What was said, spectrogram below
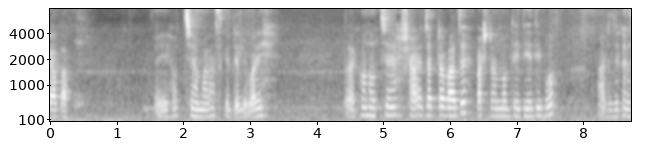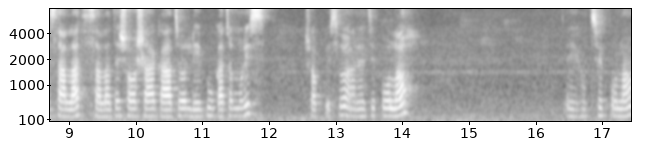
কাবাব। এই হচ্ছে আমার আজকের ডেলিভারি তো এখন হচ্ছে সাড়ে চারটা বাজে, পাঁচটার মধ্যে দিয়ে দিব। আর যেখানে সালাদ, সালাদে শসা, গাজর, লেবু, কাঁচামরিচ সব কিছু আর এই যে পোলাও, এই হচ্ছে পোলাও।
